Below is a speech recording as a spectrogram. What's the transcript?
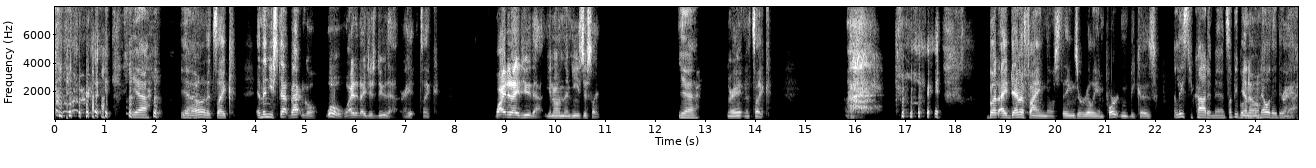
Right? Yeah. you Yeah. know and it's like and then you step back and go whoa why did i just do that right it's like why did i do that you know and then he's just like Yeah. right and it's like but identifying those things are really important because At least you caught it, man. Some people You don't know, know they did right.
